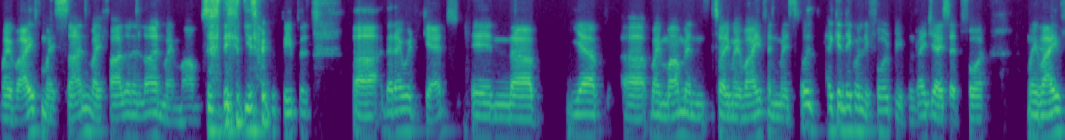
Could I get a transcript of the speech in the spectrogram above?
my wife, my son, my father-in-law, and my mom. So these, these are the people uh, that I would get in. Uh, yeah, uh, my mom and sorry, my wife and my oh, I can take only four people, right? Yeah, I said four. My wife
